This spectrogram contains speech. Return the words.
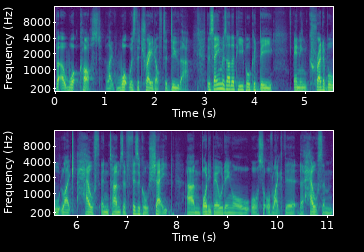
but at what cost? Like, what was the trade off to do that? The same as other people could be in incredible like health in terms of physical shape, um, bodybuilding, or or sort of like the the health and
